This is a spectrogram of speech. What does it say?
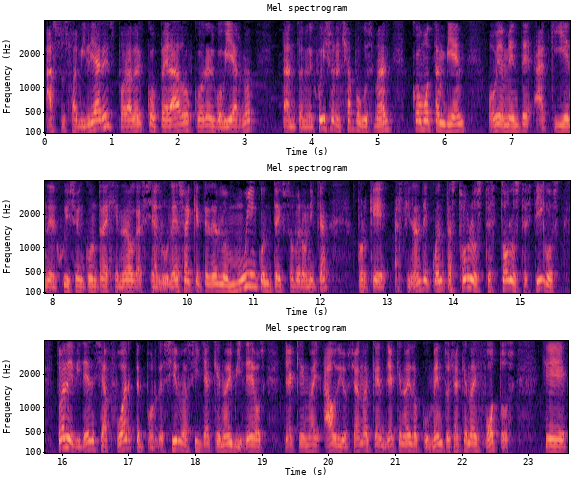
a sus familiares por haber cooperado con el gobierno tanto en el juicio del Chapo Guzmán como también obviamente aquí en el juicio en contra de Genaro García Luna. Eso hay que tenerlo muy en contexto, Verónica, porque al final de cuentas todos los, todos los testigos, toda la evidencia fuerte, por decirlo así, ya que no hay videos, ya que no hay audios, ya, no hay, ya que no hay documentos, ya que no hay fotos, que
